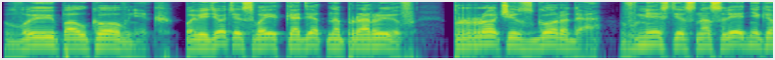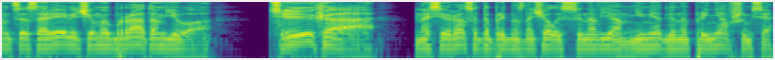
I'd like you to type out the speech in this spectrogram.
Вы, полковник, поведете своих кадет на прорыв, прочь из города, вместе с наследником цесаревичем и братом его. Тихо!» На сей раз это предназначалось сыновьям, немедленно принявшимся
